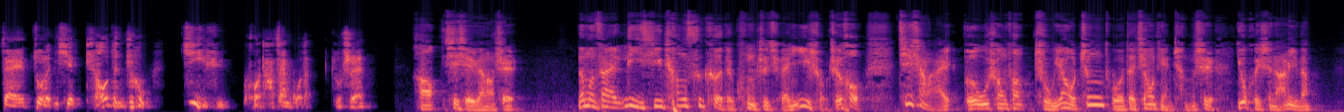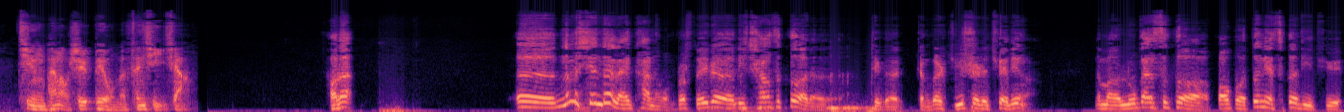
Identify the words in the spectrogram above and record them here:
在做了一些调整之后，继续扩大战果的。主持人，好，谢谢袁老师。那么，在利西昌斯克的控制权易手之后，接下来俄乌双方主要争夺的焦点城市又会是哪里呢？请潘老师为我们分析一下。好的，呃，那么现在来看呢，我们说随着利西昌斯克的这个整个局势的确定啊，那么卢甘斯克包括顿涅茨克地区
